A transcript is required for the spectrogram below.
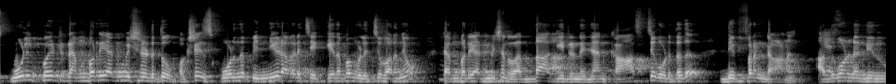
സ്കൂളിൽ പോയിട്ട് ടെമ്പററി അഡ്മിഷൻ എടുത്തു. പക്ഷേ സ്കൂളിൽ നിന്ന് പിന്നീട് അവരെ ചെക്ക് ചെയ്തപ്പോൾ വിളിച്ചു പറഞ്ഞു ടെമ്പററി അഡ്മിഷൻ റദ്ദാക്കിയിട്ടുണ്ട്. ഞാൻ കാസ്റ്റ് കൊടുത്തത് ഡിഫറെന്റ് ആണ്. അതുകൊണ്ട് എന്ത് ചെയ്തു?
